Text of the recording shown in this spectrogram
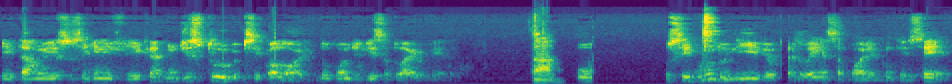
Então, isso significa um distúrbio psicológico, do ponto de vista do Ayurveda. Tá. O, o segundo nível que a doença pode acontecer,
